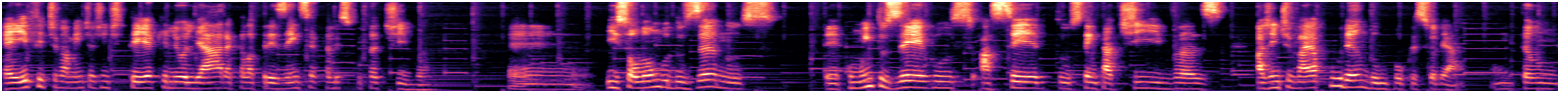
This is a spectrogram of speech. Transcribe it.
é efetivamente a gente ter aquele olhar, aquela presença, aquela escutativa. É, isso ao longo dos anos, é, com muitos erros, acertos, tentativas, a gente vai apurando um pouco esse olhar. Então,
